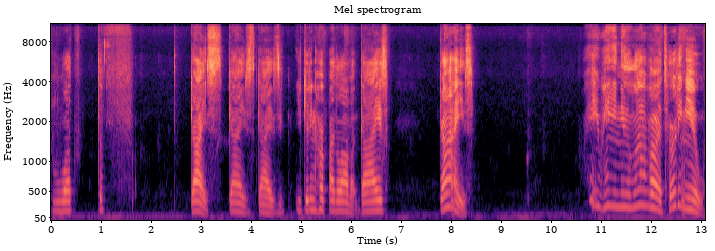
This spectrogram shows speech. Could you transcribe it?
what the Guys, guys, guys, you're getting hurt by the lava. Guys, guys. Why are you hanging near the lava? It's hurting you.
